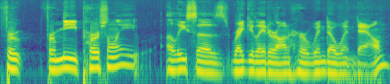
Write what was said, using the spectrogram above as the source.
for for me personally, Elisa's regulator on her window went down,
